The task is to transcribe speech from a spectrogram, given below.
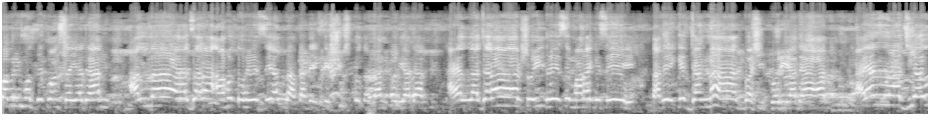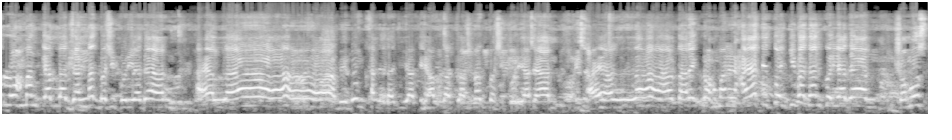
কবরের মধ্যে পৌঁছাইয়া দেন। আল্লাহ, যারা আহত হয়েছে, আল্লাহ তাদেরকে সুস্থতা দান করিয়া দেন। আয় আল্লাহ, যারা শহীদ হয়েছে, মারা গেছে তাদেরকে জান্নাত জান্নাতবাসী করিয়া দেন। আয় আল্লাহ জিয়াউর রহমানকে আল্লাহ জান্নাতবাসী করিয়া দেন। আয় আল্লাহ বেগম খালেদা জিয়াকে আল্লাহ জান্নাতবাসী করিয়া দেন। আয় আল্লাহ তারেক রহমানের হায়াতে তৈকিবা দান করিয়া দেন। সমস্ত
